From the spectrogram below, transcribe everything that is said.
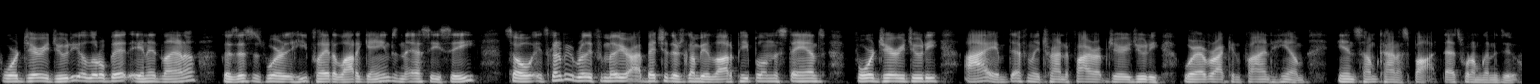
for Jerry Jeudy a little bit in Atlanta because this is where he played a lot of games in the SEC. So it's going to be really familiar. I bet you there's going to be a lot of people in the stands for Jerry Jeudy. I am definitely trying to fire up Jerry Jeudy wherever I can find him in some kind of spot. That's what I'm going to do.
